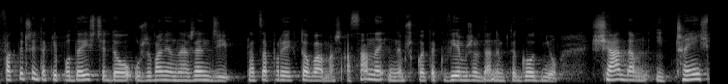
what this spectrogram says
faktycznie takie podejście do używania narzędzi, praca projektowa, masz asanę i na przykład jak wiem, że w danym tygodniu siadam i część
